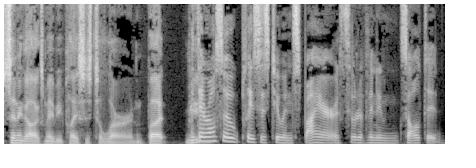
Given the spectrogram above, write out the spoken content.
synagogues may be places to learn, but But they're also places to inspire sort of an exalted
